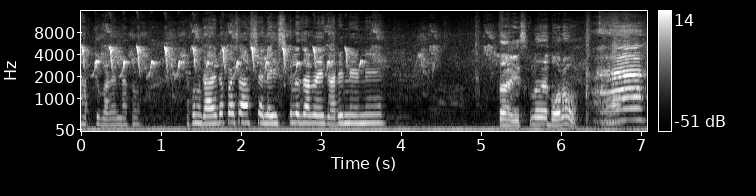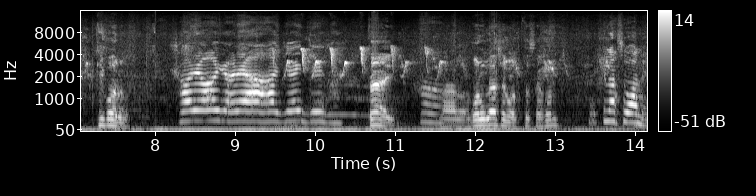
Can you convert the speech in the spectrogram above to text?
হাঁটতে পারে না কো। এখন গাড়িটা পাইছে আমার ছেলে স্কুলে যাবে এই গাড়ি নিয়ে নিয়ে তাই স্কুলে পড়ো? হ্যাঁ। কি পড়ো? তাই? বাবা, কোন ক্লাসে পড়তেছে এখন? ক্লাস ওয়ানে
